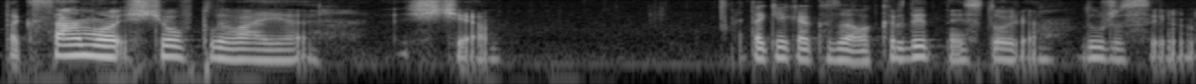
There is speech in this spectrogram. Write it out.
Так само, що впливає ще. Так як я казала, кредитна історія дуже сильно.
